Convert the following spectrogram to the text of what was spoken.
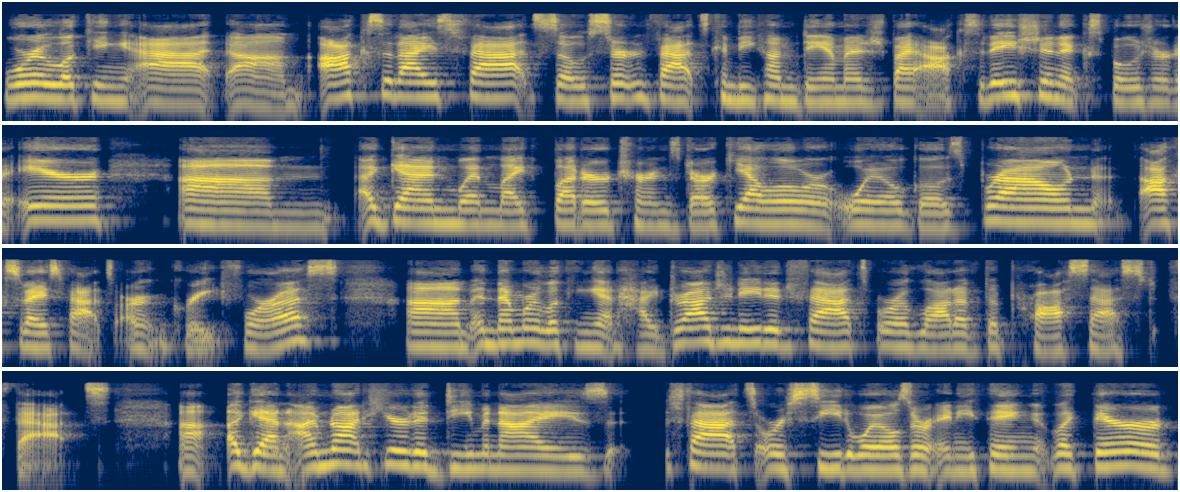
We're looking at um, oxidized fats. So certain fats can become damaged by oxidation, exposure to air. Um, again, when like butter turns dark yellow or oil goes brown, oxidized fats aren't great for us. Um, and then we're looking at hydrogenated fats or a lot of the processed fats. Uh, again, I'm not here to demonize fats or seed oils or anything. Like there are,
